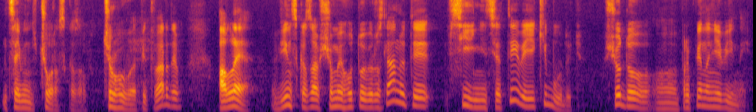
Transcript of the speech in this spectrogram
Це він вчора сказав, чергове підтвердив. Але він сказав, що ми готові розглянути всі ініціативи, які будуть щодо е, припинення війни.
